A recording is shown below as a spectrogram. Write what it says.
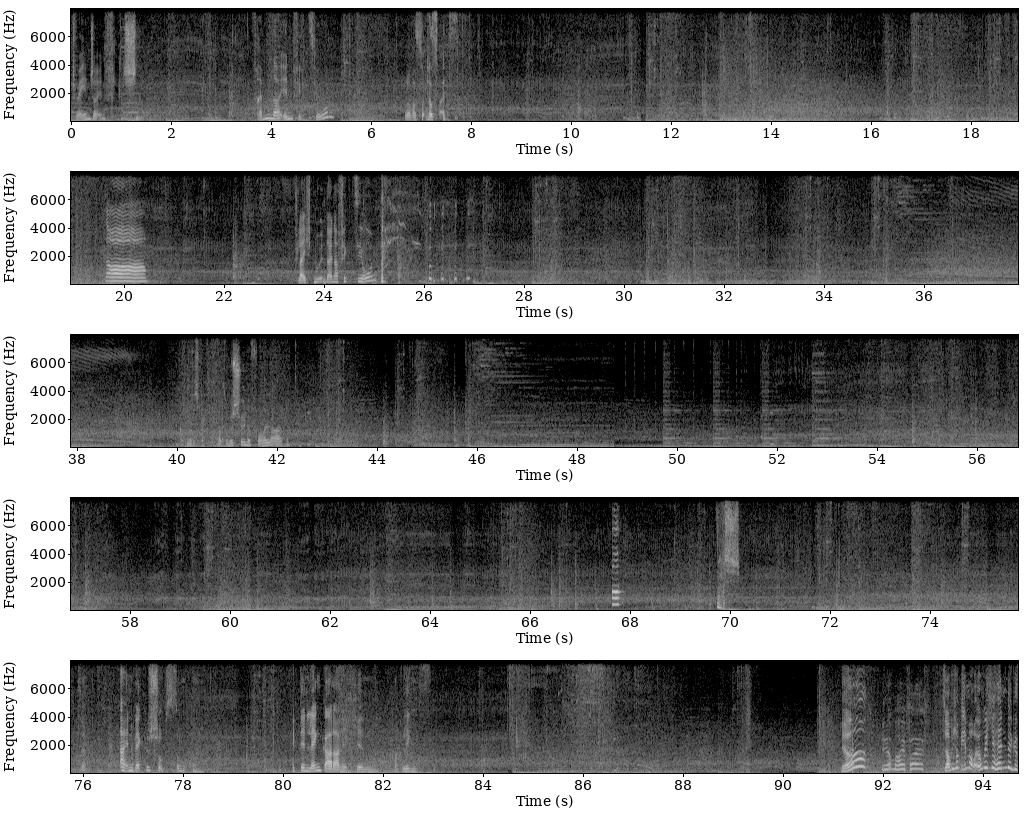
Stranger in Fiction. Fremder in Fiktion? Oder was soll das heißen? Na. Vielleicht nur in deiner Fiktion? das war so eine schöne Vorlage. Ach, So. Einen weggeschubst und. oh. Krieg den Lenker da nicht hin. Nach links. Ja? Wir haben High Five. Ich glaube, ich habe eben auch irgendwelche Hände gesehen.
